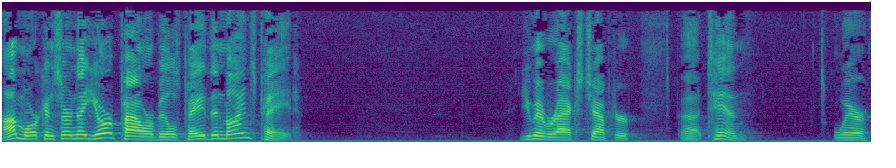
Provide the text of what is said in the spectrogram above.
I'm more concerned that your power bill's paid than mine's paid. You remember Acts chapter uh, 10, where,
